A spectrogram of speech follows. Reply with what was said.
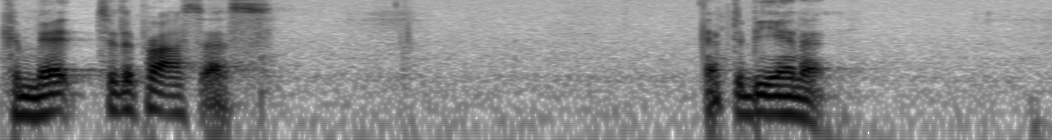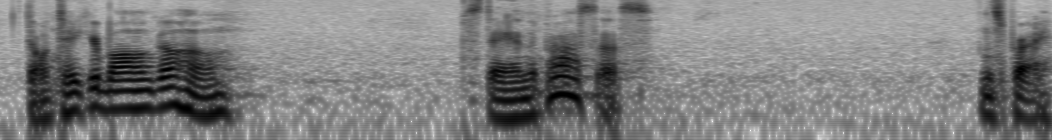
Commit to the process. You have to be in it. Don't take your ball and go home. Stay in the process. Let's pray.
